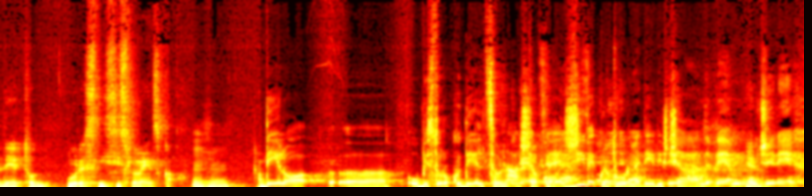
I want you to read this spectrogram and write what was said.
da je to v resnici slovensko. Uh -huh. Delo uh, v bistvu rokodelcev naših, ne, žive kulturne dediščine. Ja, ne vem, ja. v Žireh,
